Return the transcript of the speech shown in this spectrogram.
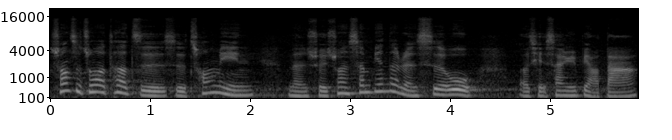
双子座的特质是聪明，能随顺身边的人事物，而且善于表达。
